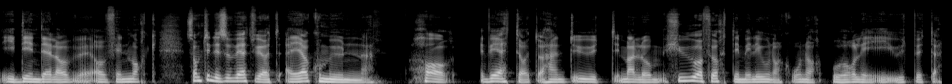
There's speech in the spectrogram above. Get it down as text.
i din del av, av Finnmark. Samtidig så vet vi at eierkommunene har vedtatt å hente ut mellom 20 og 40 millioner kroner årlig i utbytte.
